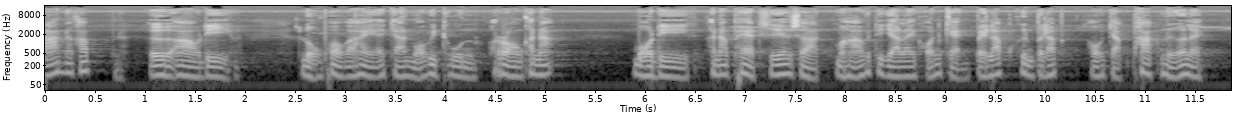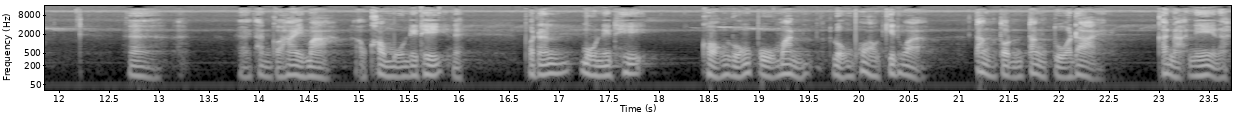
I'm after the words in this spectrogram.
ล้านนะครับ เอออ้าวดี หลวงพ่อก็ให้อาจารย์หมอวิทูลรองคณะบดี คณะแพทยศาสตร์ มหาวิทยาลัยขอนแก่นไปรับขึ้นไปรับเอาจากภาคเหนือเลย ท่านก็ให้มา เอาเข้ามูลนิธิเนี่ยเพราะนั้นมูลนิธิของหลวงปู่มั่น หลวงพ่อคิดว่าตั้งตนตั้งตัวได้ ขณะนี้นะ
